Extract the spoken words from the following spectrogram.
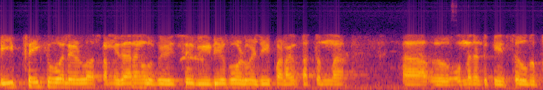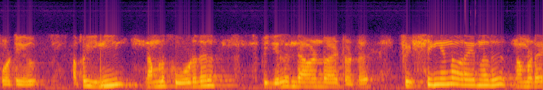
ഡീപ് ഫേക്ക് പോലെയുള്ള സംവിധാനങ്ങൾ ഉപയോഗിച്ച് വീഡിയോ കോൾ വഴി പണം തട്ടുന്ന ഒന്ന് രണ്ട് കേസുകൾ റിപ്പോർട്ട് ചെയ്തു. അപ്പൊ ഇനിയും നമ്മൾ കൂടുതൽ വിജിലന്റ് ആവേണ്ടതായിട്ടുണ്ട്. ഫിഷിംഗ് എന്ന് പറയുന്നത് നമ്മുടെ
